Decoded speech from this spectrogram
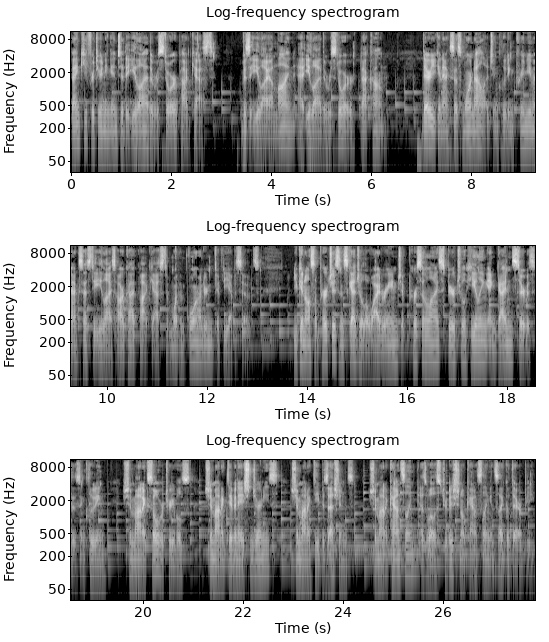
Thank you for tuning in to the Eli the Restorer podcast. Visit Eli online at elitherestorer.com. There you can access more knowledge, including premium access to Eli's archive podcast of more than 450 episodes. You can also purchase and schedule a wide range of personalized spiritual healing and guidance services, including shamanic soul retrievals, shamanic divination journeys, shamanic depossessions, shamanic counseling, as well as traditional counseling and psychotherapy.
